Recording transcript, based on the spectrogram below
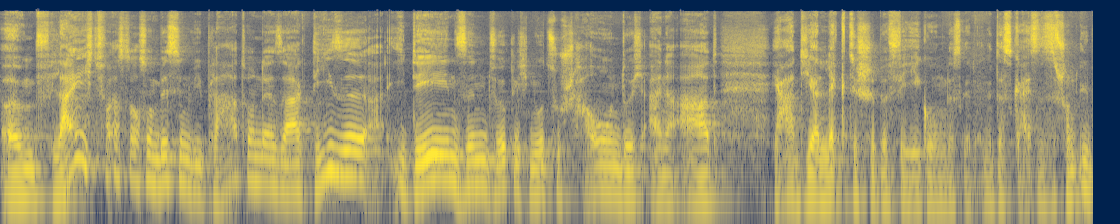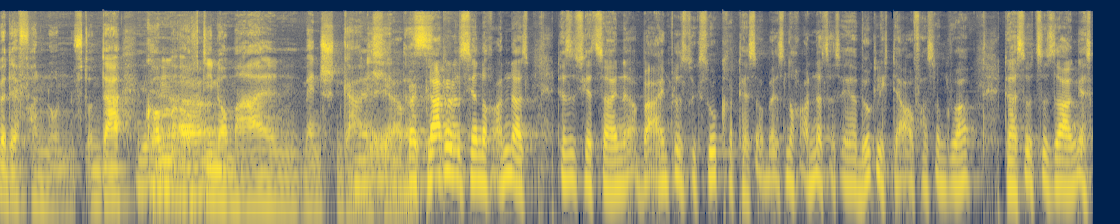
Ja. Ähm, vielleicht fast auch so ein bisschen wie Platon, der sagt, diese Ideen sind wirklich nur zu schauen durch eine Art ja, dialektische Bewegung des, des Geistes. Ist schon über der Vernunft. Und da ja. kommen auch die normalen Menschen gar nicht ja, hin. Bei Platon ist es ja noch anders. Das ist jetzt seine Beeinflussung durch Sokrates, aber es ist noch anders, dass er ja wirklich der Auffassung war, dass sozusagen, es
